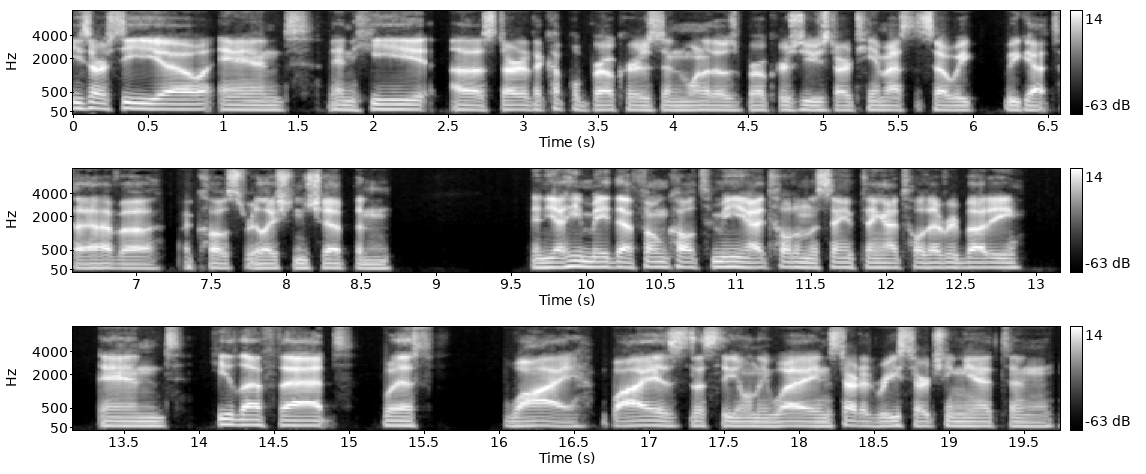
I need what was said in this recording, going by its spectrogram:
he's our CEO and, and he, uh, started a couple brokers and one of those brokers used our TMS. And so we, we got to have a, a close relationship and, and yeah, he made that phone call to me. I told him the same thing I told everybody. And he left that with why? Why is this the only way? And started researching it and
